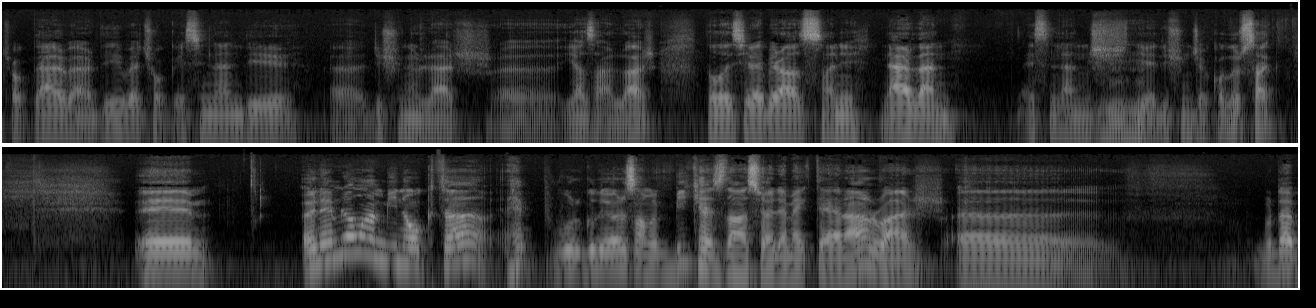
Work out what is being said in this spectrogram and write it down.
çok değer verdiği ve çok esinlendiği e, düşünürler, e, yazarlar. Dolayısıyla biraz hani nereden esinlenmiş Hı hı. diye düşünecek olursak. E, önemli olan bir nokta hep vurguluyoruz ama bir kez daha söylemekte yarar var. E, burada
